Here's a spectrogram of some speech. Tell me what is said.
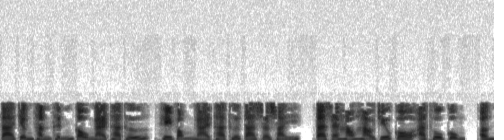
Ta chân thành thỉnh cầu ngài tha thứ, hy vọng ngài tha thứ ta sơ sẩy, ta sẽ hảo hảo chiếu cố A Thu cùng, ân,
